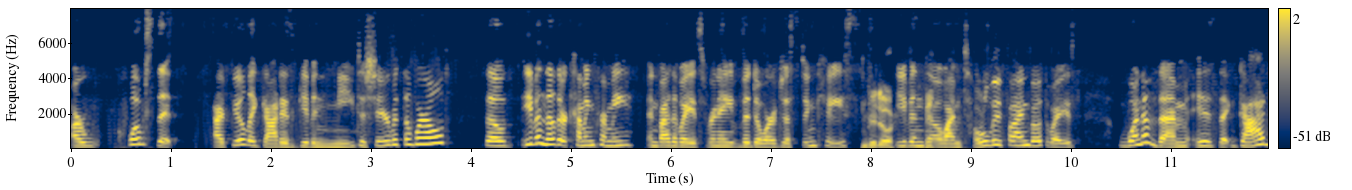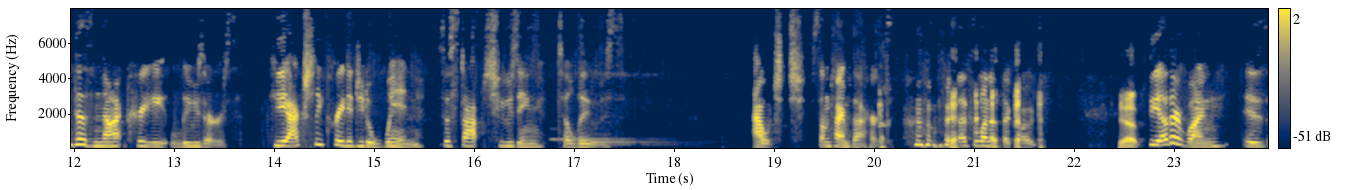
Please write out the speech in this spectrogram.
are quotes that I feel like God has given me to share with the world. So even though they're coming from me, and by the way, it's Renee Vidor, just in case. Vidor. Even though I'm totally fine both ways. One of them is that God does not create losers. He actually created you to win. So stop choosing to lose. Ouch. Sometimes that hurts. but that's one of the quotes. Yep. The other one is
